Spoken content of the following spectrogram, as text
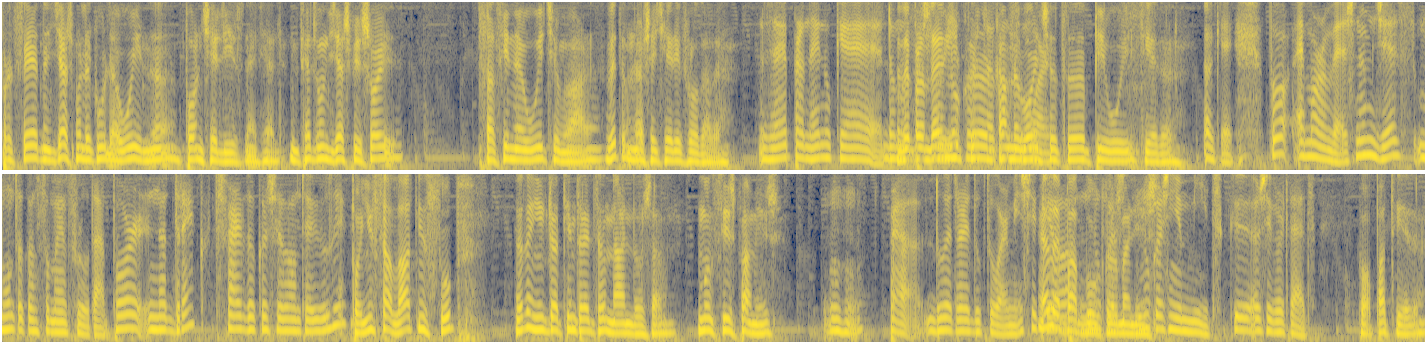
përkthehet në 6 molekula ujë nëpër qeliza, me fjalë. Me fjalë unë gjashtëfishoj sasinë e ujit që marr, vetëm nga sheqeri i frutave. Dhe prandaj nuk e do të prandaj nuk kam nevojë që të pi ujë tjetër. Okej. Okay. Po e morëm vesh, në mëngjes mund të konsumojmë fruta, por në drekë çfarë do këshillonte Ylli? Po një sallatë, një supë, edhe një gatim tradicional ndoshta, mundësisht pa mish. Mhm. Mm pra, duhet reduktuar mishi. Kjo Edhe pa bukë, nuk është nuk është një mit. Ky është i vërtetë. Po, patjetër.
